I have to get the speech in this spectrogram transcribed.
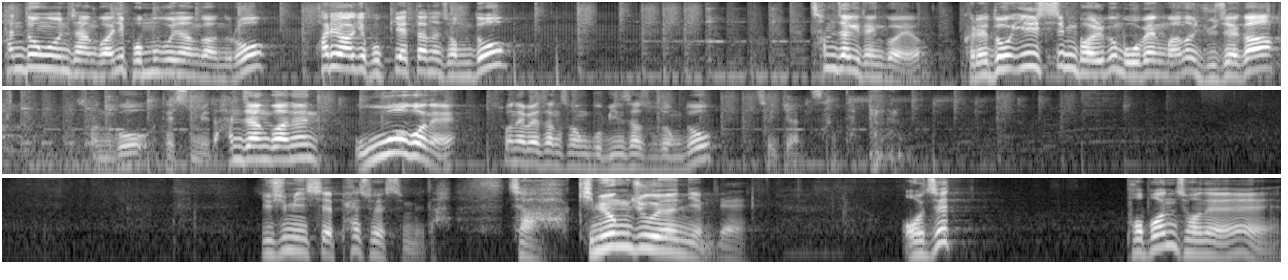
한동훈 장관이 법무부 장관으로 화려하게 복귀했다는 점도 참작이 된 거예요. 그래도 1심 벌금 500만 원 유죄가 선고됐습니다. 한 장관은 5억 원의 손해배상 선고 민사소송도 제기한 상태입니다. 유시민 씨의 패소였습니다. 자, 김영주 의원님 네. 어제 법원 전에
